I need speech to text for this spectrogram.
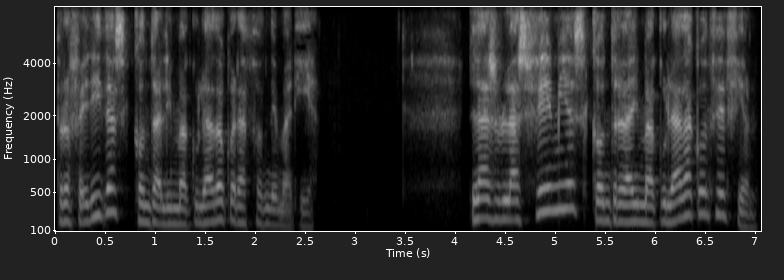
proferidas contra el Inmaculado Corazón de María. Las blasfemias contra la Inmaculada Concepción,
